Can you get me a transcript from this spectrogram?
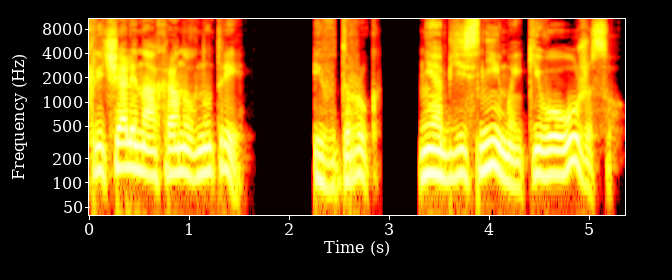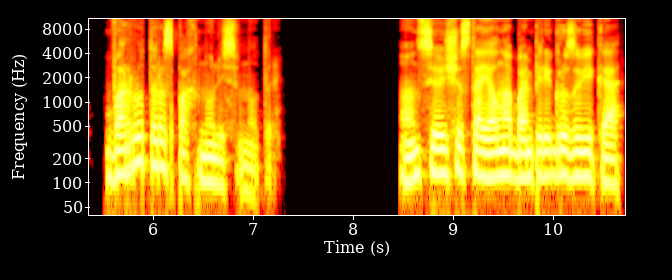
кричали на охрану внутри. И вдруг, необъяснимый к его ужасу, ворота распахнулись внутрь. Он все еще стоял на бампере грузовика,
